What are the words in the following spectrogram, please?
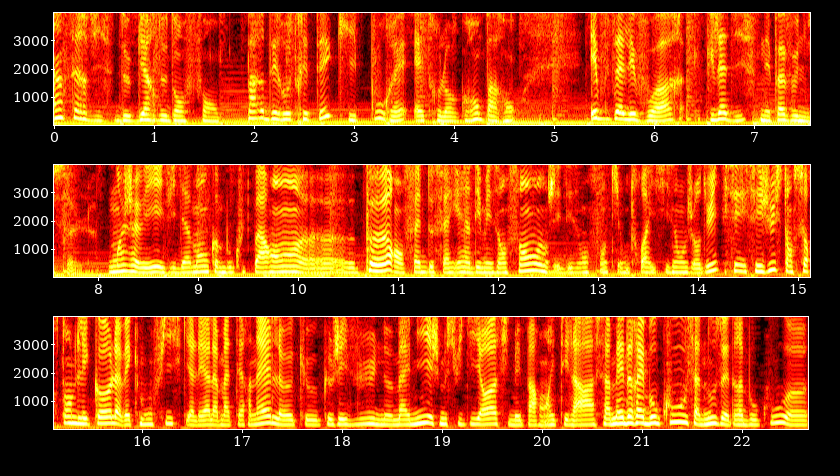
un service de garde d'enfants par des retraités qui pourraient être leurs grands-parents. Et vous allez voir, Gladys n'est pas venue seule. Moi, j'avais évidemment, comme beaucoup de parents, euh, peur en fait de faire garder mes enfants. J'ai des enfants qui ont 3 et 6 ans aujourd'hui. C'est juste en sortant de l'école avec mon fils qui allait à la maternelle que, que j'ai vu une mamie et je me suis dit ah si mes parents étaient là, ça m'aiderait beaucoup, ça nous aiderait beaucoup. Euh.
